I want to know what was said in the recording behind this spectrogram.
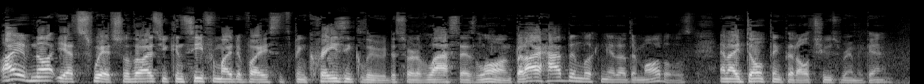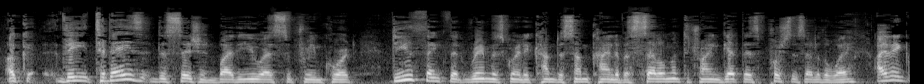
I have not yet switched, although as you can see from my device, it's been crazy glued to sort of last as long. But I have been looking at other models, and I don't think that I'll choose RIM again. Okay. The, today's decision by the U.S. Supreme Court, do you think that RIM is going to come to some kind of a settlement to try and get this, push this out of the way? I think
